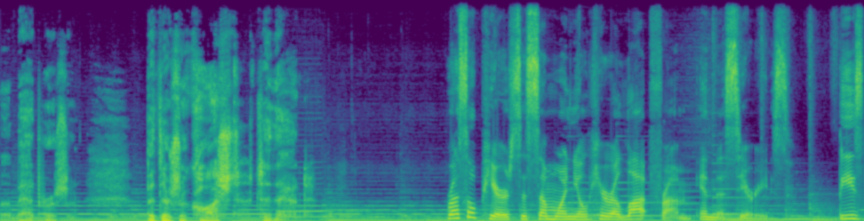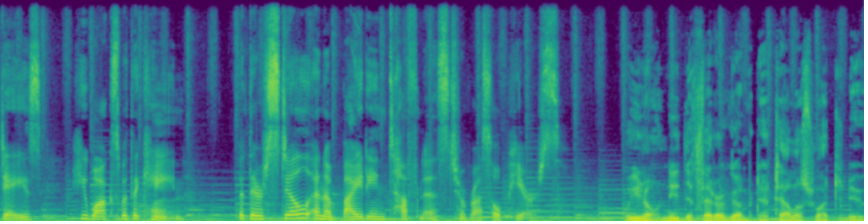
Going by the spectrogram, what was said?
a bad person, but there's a cost to that. Russell Pearce is someone you'll hear a lot from in this series. These days, he walks with a cane, but there's still an abiding toughness to Russell Pearce. We don't need the federal government to tell us what to do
